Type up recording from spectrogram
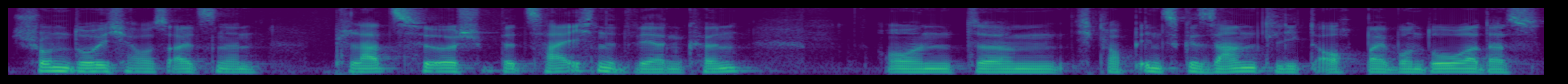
schon durchaus als einen Platzhirsch bezeichnet werden können. Und ähm, ich glaube, insgesamt liegt auch bei Bondora das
